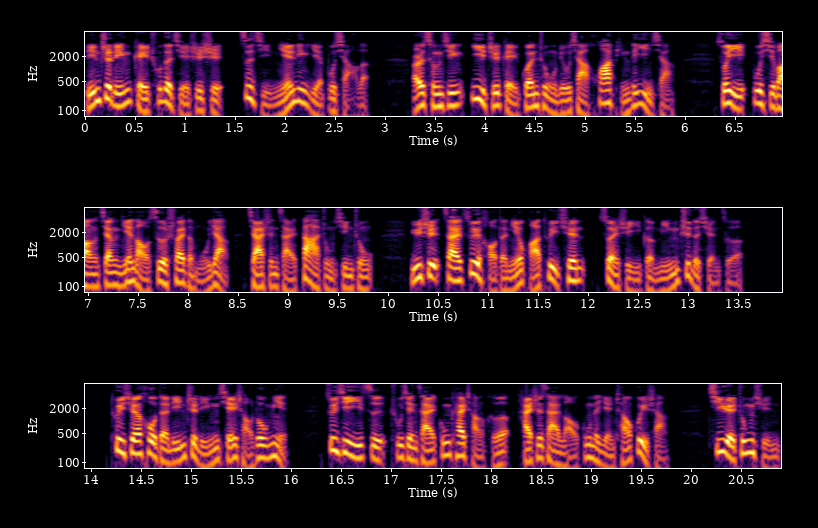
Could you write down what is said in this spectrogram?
林志玲给出的解释是自己年龄也不小了，而曾经一直给观众留下花瓶的印象。所以不希望将年老色衰的模样加深在大众心中，于是，在最好的年华退圈，算是一个明智的选择。退圈后的林志玲鲜少露面，最近一次出现在公开场合还是在老公的演唱会上。七月中旬，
